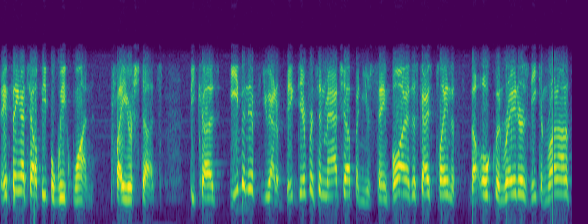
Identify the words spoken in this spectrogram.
Same thing I tell people week one: play your studs. Because even if you had a big difference in matchup and you're saying, boy, this guy's playing the, the Oakland Raiders and he can run on them,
